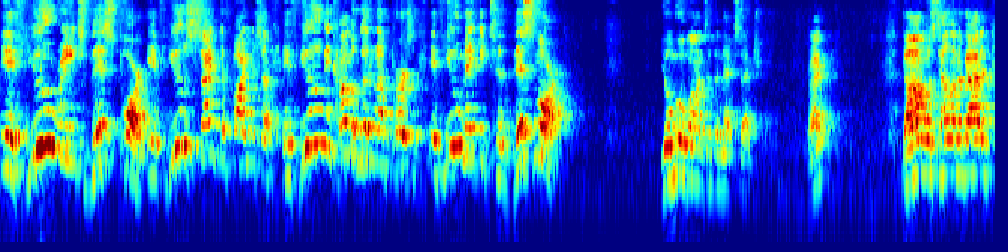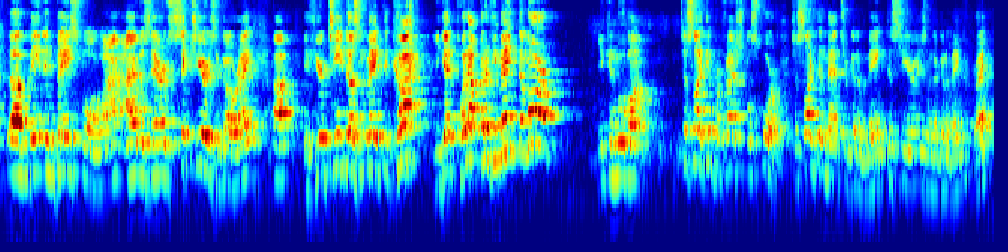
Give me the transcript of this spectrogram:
if you reach this part, if you sanctify yourself, if you become a good enough person, if you make it to this mark, you'll move on to the next section. right? Don was telling about it uh, being in baseball. I, I, was there six years ago, right? Uh, if your team doesn't make the cut, you get put out. But if you make the mark, you can move on. Just like in professional sport. Just like the Mets are going to make the series and they're going to make, right?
